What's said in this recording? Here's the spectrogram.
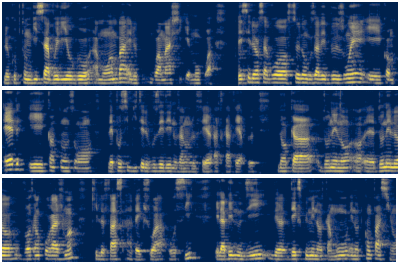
le couple Tongisa Bweliogo à Moamba et le couple Guamashi et Mokwa. Laissez-leur savoir ce dont vous avez besoin et comme aide et quand nous aurons les possibilités de vous aider, nous allons le faire à travers eux. Donc, euh, donnez-leur euh, donnez votre encouragement, qu'ils le fassent avec joie aussi. Et la Bible nous dit d'exprimer notre amour et notre compassion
